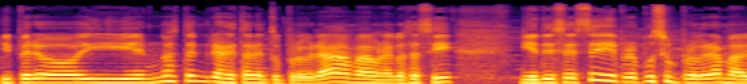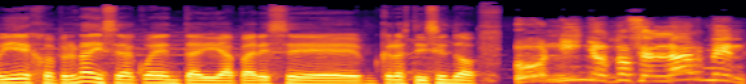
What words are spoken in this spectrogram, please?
y pero y no tendrías que estar en tu programa, una cosa así. Y él dice, sí, pero puse un programa viejo, pero nadie se da cuenta y aparece Krusty diciendo, Oh, niños, no se alarmen,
